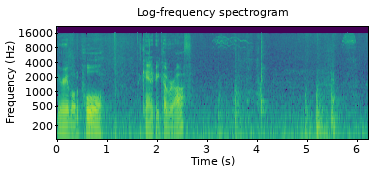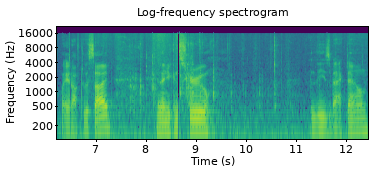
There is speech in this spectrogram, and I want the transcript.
you're able to pull canopy cover off. Lay it off to the side. And then you can screw these back down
